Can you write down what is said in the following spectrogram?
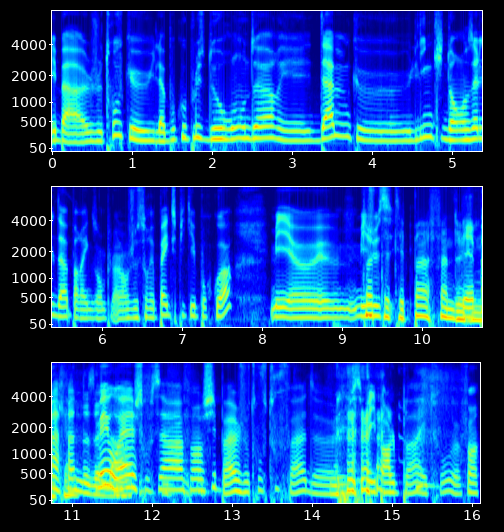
et bah, je trouve qu'il a beaucoup plus de rondeur et d'âme que Link dans Zelda, par exemple. Alors, je saurais pas expliquer pourquoi, mais, euh, mais Toi, je sais. t'étais pas fan de T'es Link. pas hein. fan de Zelda. Mais ouais, je trouve ça, enfin, je sais pas, je trouve tout fade. euh, je sais pas, il parle pas et tout. Enfin,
